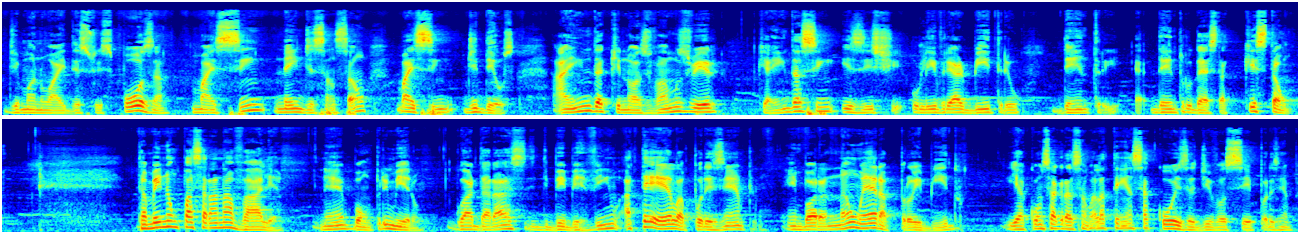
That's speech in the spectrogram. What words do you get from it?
de Manoá e de sua esposa, mas sim, nem de Sansão, mas sim de Deus. Ainda que nós vamos ver que ainda assim existe o livre-arbítrio dentro, dentro desta questão. Também não passará navalha, né? Bom, primeiro, guardarás de beber vinho, até ela, por exemplo, embora não era proibido, e a consagração ela tem essa coisa de você, por exemplo,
